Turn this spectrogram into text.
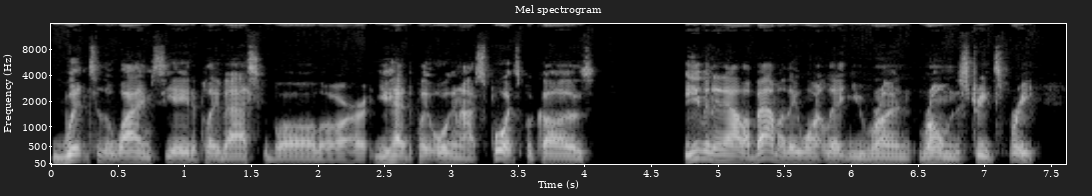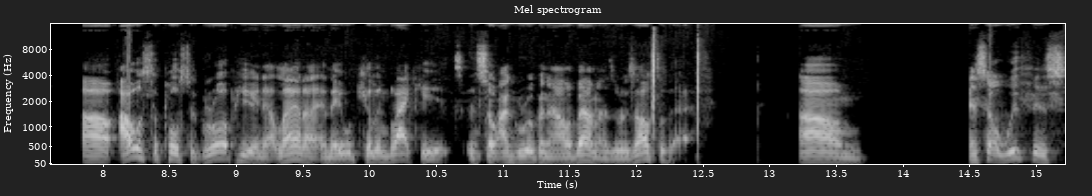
went to the YMCA to play basketball or you had to play organized sports because even in Alabama, they weren't letting you run roam the streets free. Uh, I was supposed to grow up here in Atlanta, and they were killing black kids, and so I grew up in Alabama as a result of that. Um, and so, with this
